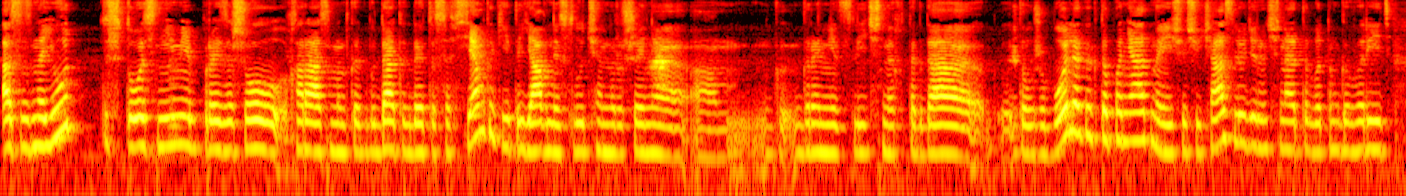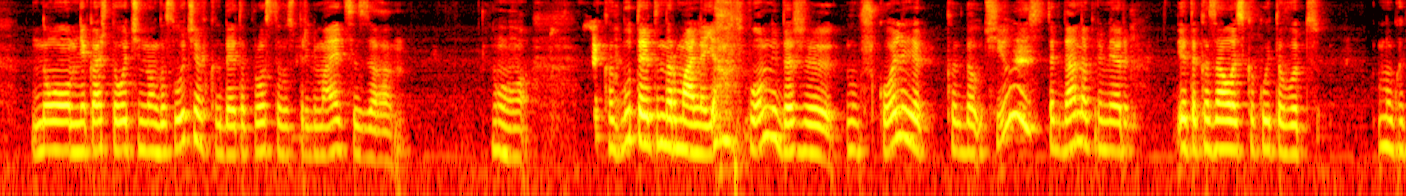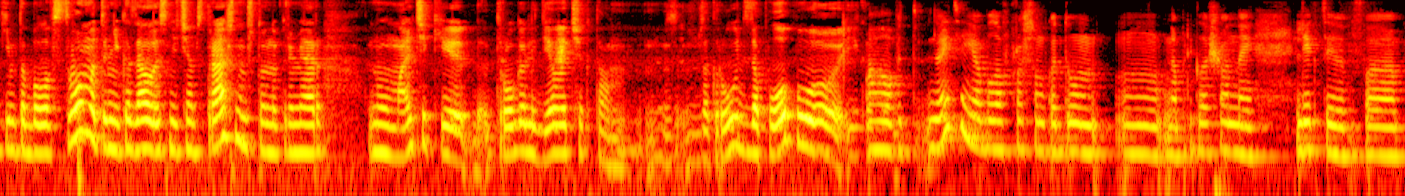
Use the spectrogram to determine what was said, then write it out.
осознают что с ними произошел харасмент, как бы, да, когда это совсем какие-то явные случаи нарушения эм, границ личных, тогда это уже более как-то понятно, еще сейчас люди начинают об этом говорить, но мне кажется, очень много случаев, когда это просто воспринимается за, ну, как будто это нормально. Я вот помню даже ну, в школе, я когда училась, тогда, например, это казалось какой-то вот ну, каким-то баловством, это не казалось ничем страшным, что, например, ну, мальчики трогали девочек там за грудь, за попу. И как... а, вот, знаете, я была в прошлом году на приглашенной лекции в э,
